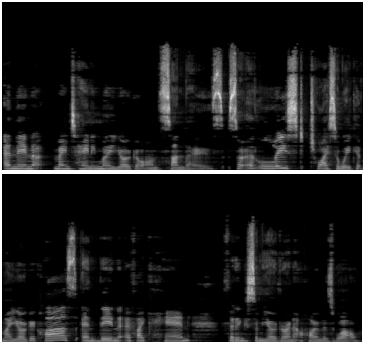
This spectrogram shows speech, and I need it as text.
and then maintaining my yoga on Sundays. So at least twice a week at my yoga class and then if I can fitting some yoga in at home as well.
